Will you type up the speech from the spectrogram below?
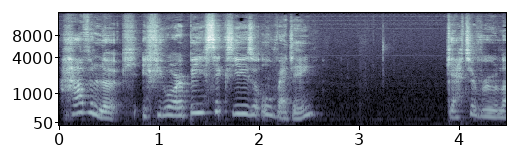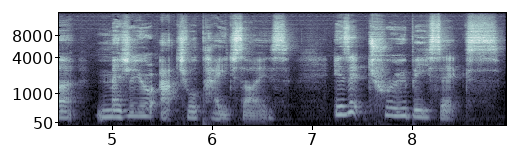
have a look. If you are a B6 user already, get a ruler, measure your actual page size. Is it true B6?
